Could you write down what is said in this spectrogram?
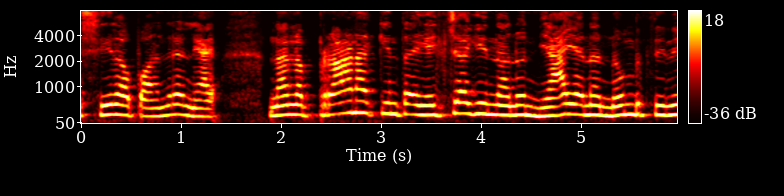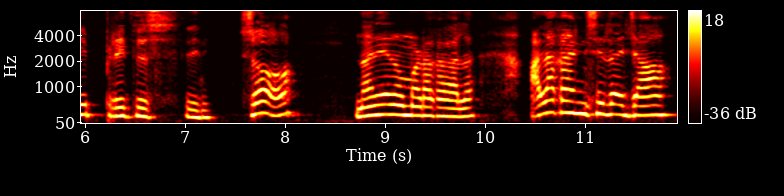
ಶೀನಪ್ಪ ಅಂದರೆ ನ್ಯಾಯ. ನನ್ನ ಪ್ರಾಣಕ್ಕಿಂತ ಹೆಚ್ಚಾಗಿ ನಾನು ನ್ಯಾಯನ ನಂಬ್ತೀನಿ ಪ್ರೀತಿಸ್ತೀನಿ. ಸೊ ನಾನೇನು ಮಾಡೋಕ್ಕಾಗಲ್ಲ. ಅಲ್ಲ ಜಾ,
